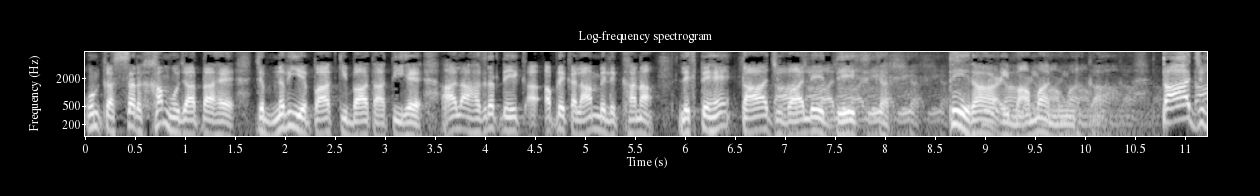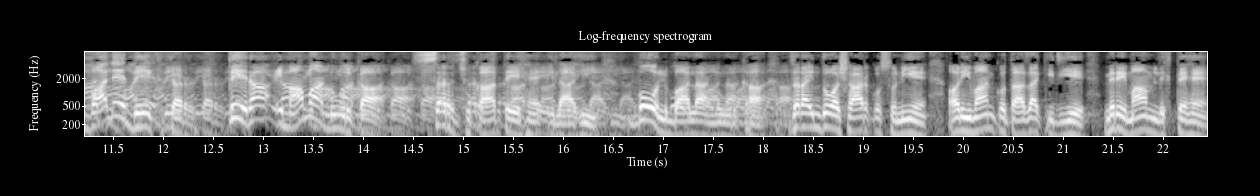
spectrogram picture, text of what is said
ان کا سر خم ہو جاتا ہے۔ جب نبی پاک کی بات آتی ہے، اعلیٰ حضرت نے ایک اپنے کلام میں لکھا نا، لکھتے ہیں، تاج والے دیکھ کر تیرا امامہ نور کا۔ تاج والے دیکھ کر تیرا امامہ نور کا سر جھکاتے ہیں الہی۔ بول بالا نور کا۔ ذرا ان دو اشار کو سنیے اور ایمان کو تازہ کیجیے۔ میرے امام لکھتے ہیں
